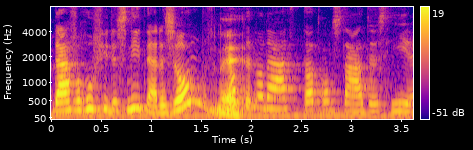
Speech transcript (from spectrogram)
Daarvoor hoef je dus niet naar de zon. Dat Nee. inderdaad. Dat ontstaat dus hier,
